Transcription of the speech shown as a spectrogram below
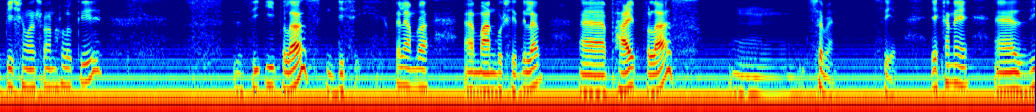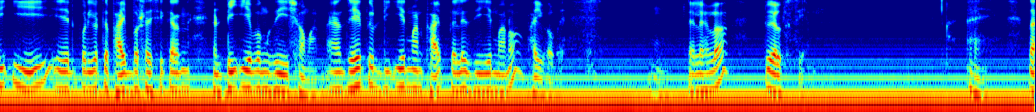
এপি সমান সমান হলো কি জিই প্লাস ডিসি তাহলে আমরা মান বসিয়ে দিলাম five plus seven C M এখানে জিই এর পরিবর্তে ফাইভ বসাইছি কারণ ডিই এবং জি সমান। যেহেতু ডিই এর মান ফাইভ তাহলে জি এর মানও ফাইভ হবে। তাহলে হলো টুয়েলভ সিএম তা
